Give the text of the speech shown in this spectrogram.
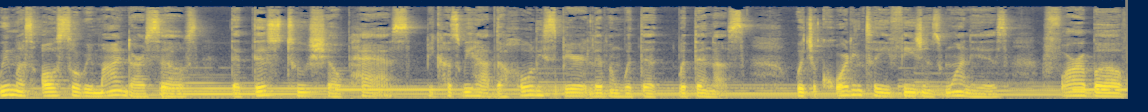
We must also remind ourselves that this too shall pass because we have the Holy Spirit living within us, which, according to Ephesians 1, is far above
